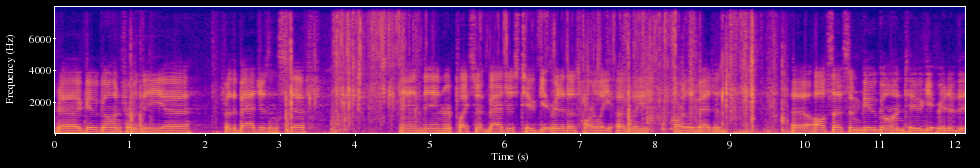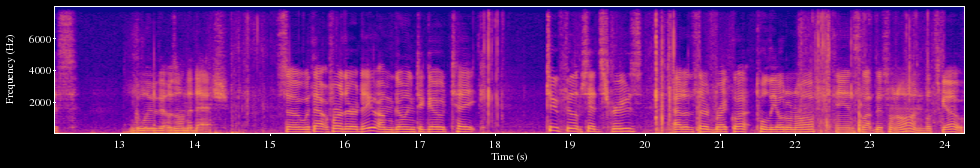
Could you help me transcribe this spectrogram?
Uh, goo gone for the uh, for the badges and stuff. And then replacement badges to get rid of those Harley ugly Harley badges. Uh, also some goo gone to get rid of this glue that was on the dash. So without further ado, I'm going to go take two Phillips head screws out of the third brake light, pull the old one off, and slap this one on. Let's go.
